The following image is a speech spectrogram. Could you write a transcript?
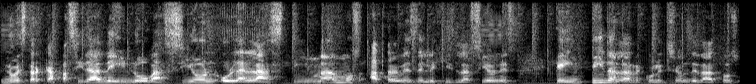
nuestra capacidad de innovación o la lastimamos a través de legislaciones que impidan la recolección de datos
